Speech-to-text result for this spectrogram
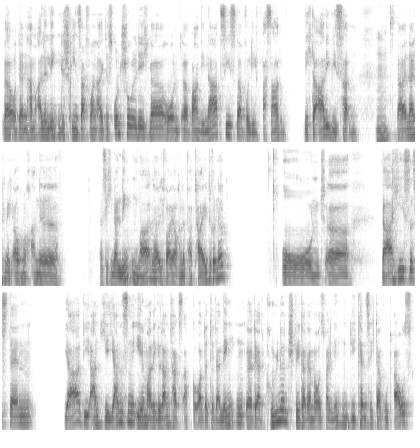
Ne? Und dann haben alle Linken geschrien, Safwan Eid ist unschuldig, ne? Und äh, waren die Nazis da, obwohl die was sagen, dichte Alibis hatten. Mhm. Da erinnere ich mich auch noch an eine, als ich in der Linken war, ne? ich war ja auch in der Partei drinne. Und äh, da hieß es denn, ja, die Antje Jansen, ehemalige Landtagsabgeordnete der Linken, äh, der Grünen, später dann bei uns bei Linken, die kennt sich da gut aus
